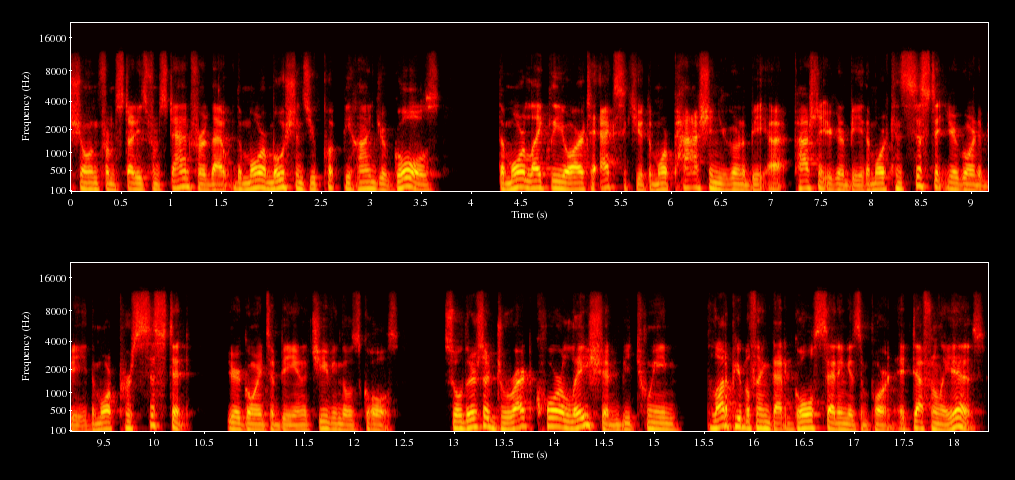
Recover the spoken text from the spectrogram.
shown from studies from Stanford that the more emotions you put behind your goals, the more likely you are to execute, the more passion you're going to be, uh, passionate you're going to be, the more consistent you're going to be, the more persistent you're going to be in achieving those goals. So there's a direct correlation between a lot of people think that goal setting is important. It definitely is.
